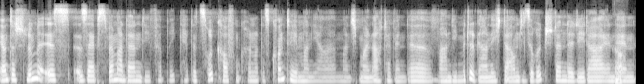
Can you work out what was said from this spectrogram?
Ja, und das Schlimme ist, selbst wenn man dann die Fabrik hätte zurückkaufen können, und das konnte man ja manchmal nach der Wende, waren die Mittel gar nicht da, um diese Rückstände, die da in ja. den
